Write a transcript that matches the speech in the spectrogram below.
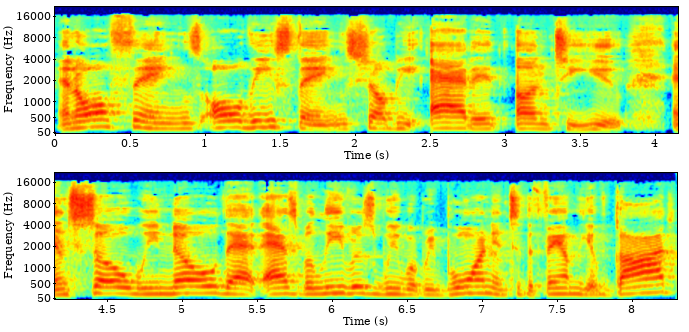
And all things, all these things shall be added unto you. And so we know that as believers, we were reborn into the family of God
